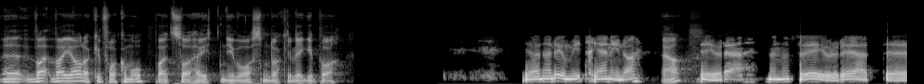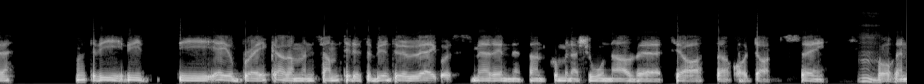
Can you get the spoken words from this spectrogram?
Eh, Hva, hva gjør dere for å komme opp på et så høyt nivå som dere ligger på? Ja, nei, Det er jo mye trening, da. Ja, Det er jo det. Men så er jo det det at, eh, at vi, vi, vi er jo breakere, men samtidig så begynte vi å bevege oss mer inn i en sånn kombinasjon av eh, teater og dans eh, Mm. for en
